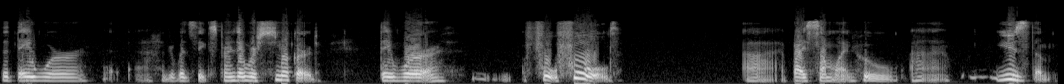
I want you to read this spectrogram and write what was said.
That they were, uh, what's the expression? They were snookered. They were fo- fooled uh, by someone who uh, used them.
